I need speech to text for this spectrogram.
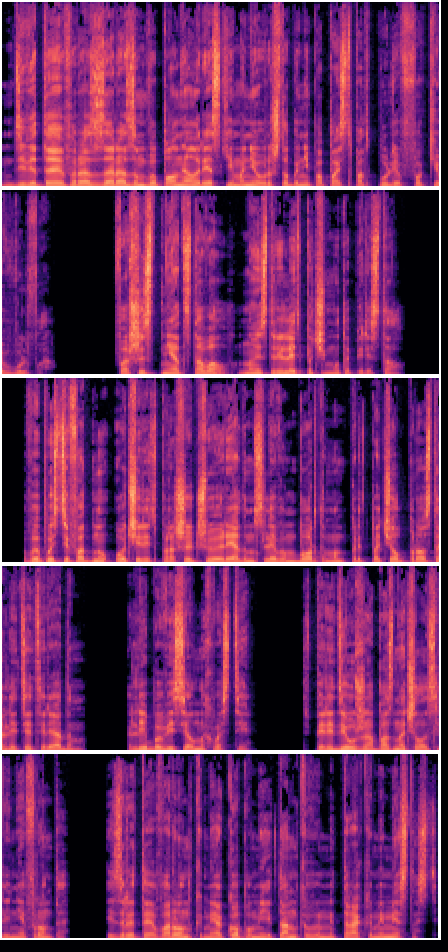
Девятаев раз за разом выполнял резкие маневры, чтобы не попасть под пули Фоки Вульфа. Фашист не отставал, но и стрелять почему-то перестал. Выпустив одну очередь, прошедшую рядом с левым бортом, он предпочел просто лететь рядом, либо висел на хвосте. Впереди уже обозначилась линия фронта, изрытая воронками, окопами и танковыми траками местность.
